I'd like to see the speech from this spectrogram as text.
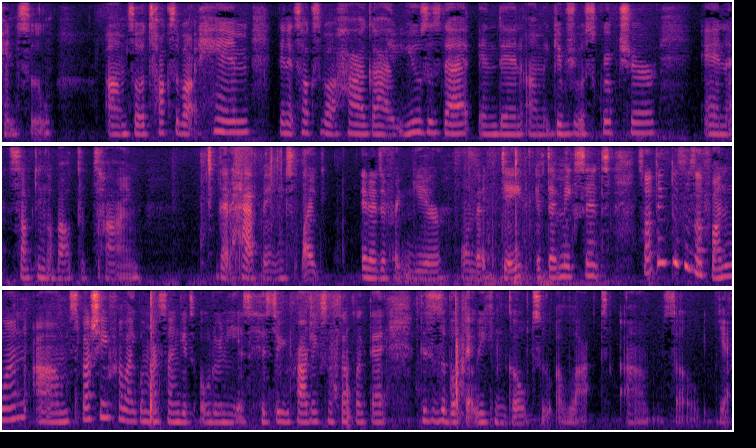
pencil. Um, so it talks about him, then it talks about how God uses that, and then um, it gives you a scripture and something about the time that happened, like in a different year on that date, if that makes sense. So I think this is a fun one, um, especially for like when my son gets older and he has history projects and stuff like that. This is a book that we can go to a lot. Um, so yeah.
